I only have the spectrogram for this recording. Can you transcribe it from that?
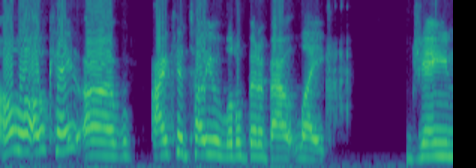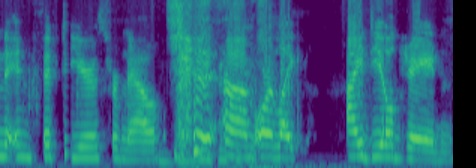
Oh, well, okay. Uh, I could tell you a little bit about like Jane in fifty years from now, um, or like ideal Jane,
